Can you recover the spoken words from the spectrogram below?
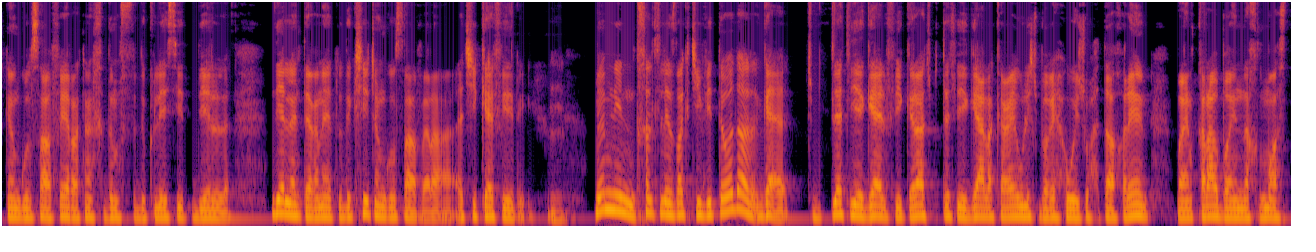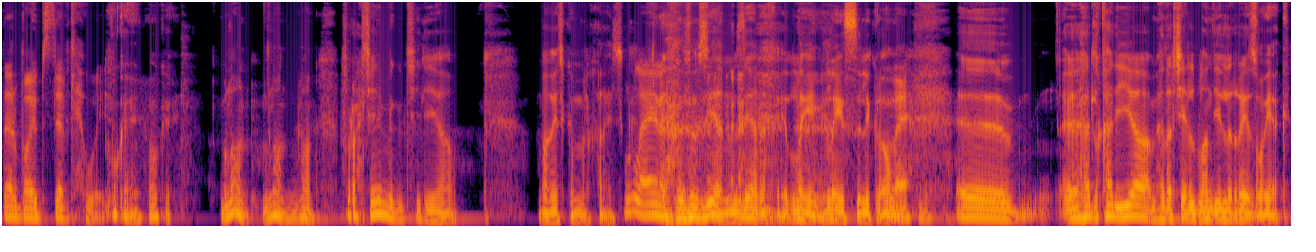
كنت كنقول صافي راه تنخدم في دوك les sites ديال ديال الانترنت وداك الشيء تنقول صافي راه هادشي كافيني مم. mais منين دخلت les activités هذا كاع تبدلات لي كاع الفكرات تبدلت لي كاع la carrière وليت باغي حوايج واحد آخرين باغي نقرا باغي ناخذ ماستر باغي بزاف د الحوايج. OK OK. plan plan plan. فرحتيني ملي قلتي لي باغي تكمل قرايتك. والله مزيان مزيان أخي. الله الله يسر لك الله الأمور يحفظك. هاد القضية هضرتي على ال plan ديال ال réseau ياك.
